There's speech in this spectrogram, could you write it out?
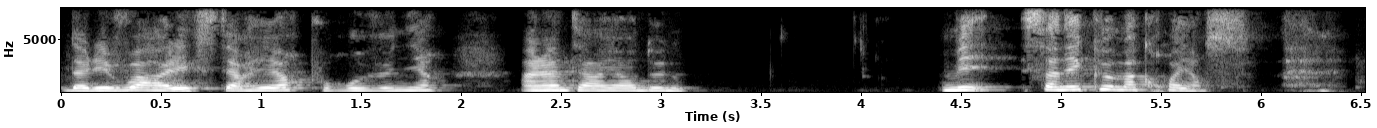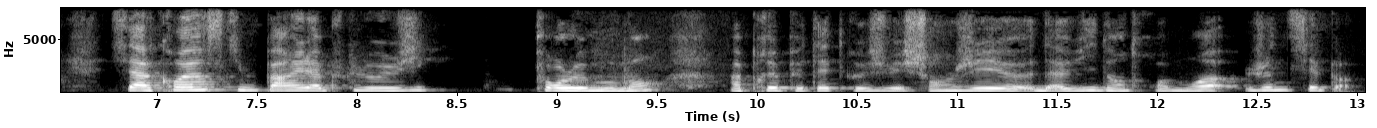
d'aller voir à l'extérieur pour revenir à l'intérieur de nous. Mais ça n'est que ma croyance. C'est la croyance qui me paraît la plus logique pour le moment. Après, peut-être que je vais changer euh, d'avis dans trois mois, je ne sais pas.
